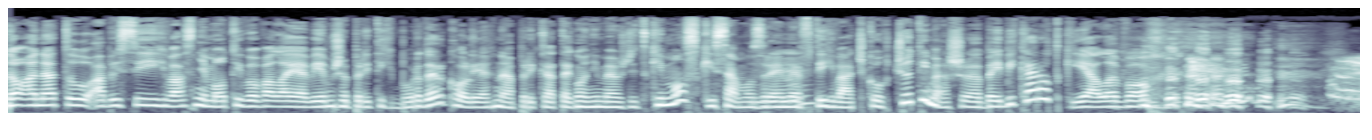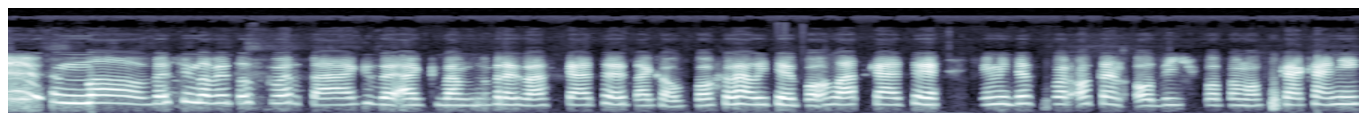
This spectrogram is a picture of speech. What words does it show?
No a na to, aby si ich vlastne motivovala, ja viem, že pri tých border colliach napríklad, tak oni majú vždycky mlsky samozrejme Mhm. v tých vačkoch. Čo ty máš, baby karotky, alebo... No, väčšinou je to skôr tak, že ak vám dobre zaskáče, tak ho pochválite, pohľadkáte. Im ide skôr o ten oddych po tom odskákaní,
